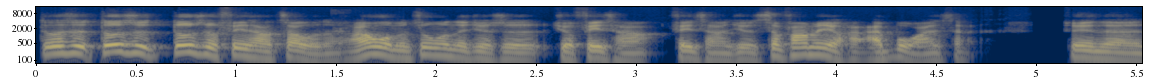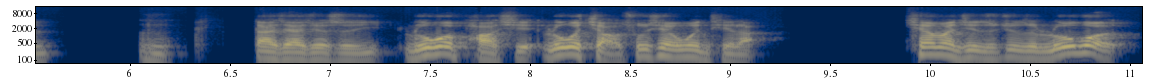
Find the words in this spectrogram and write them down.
都是都是都是非常照顾的。而我们中国呢，就是就非常非常就是这方面还还不完善，所以呢，嗯，大家就是如果跑鞋如果脚出现问题了，千万记住，就是如果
